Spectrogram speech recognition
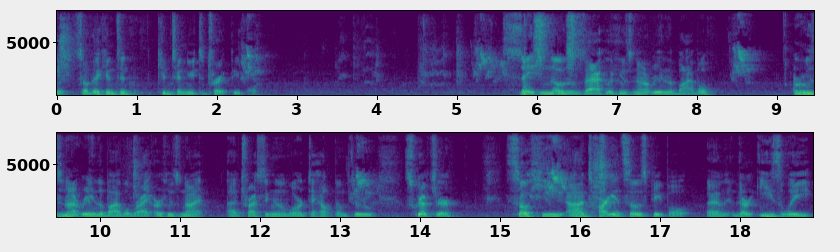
so they can t- continue to trick people. Satan knows exactly who's not reading the Bible or who's not reading the Bible right, or who's not uh, trusting in the Lord to help them through Scripture. So he uh, targets those people, and they're easily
